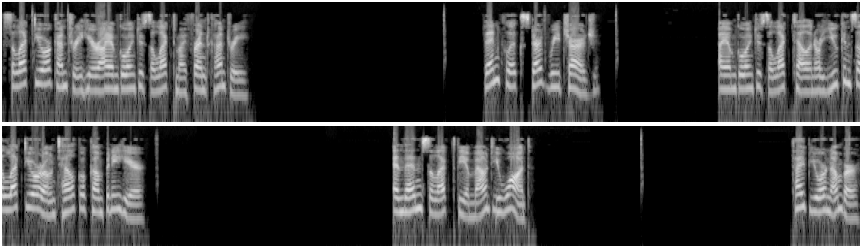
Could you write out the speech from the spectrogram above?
Select your country here I am going to select my friend country. Then click start recharge. I am going to select Telenor you can select your own telco company here. And then select the amount you want. Type your number.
